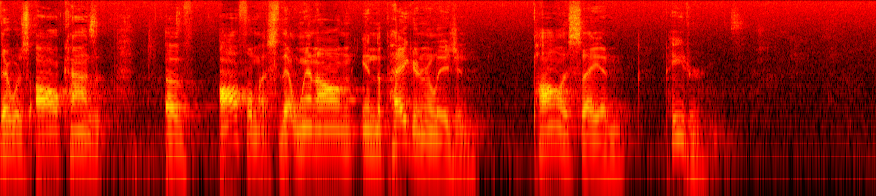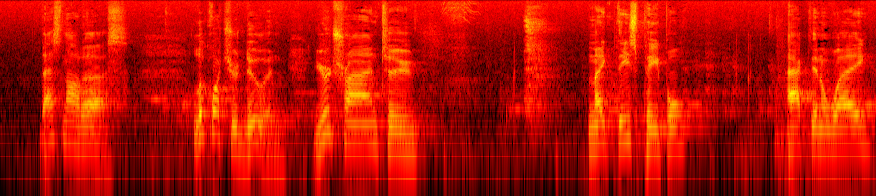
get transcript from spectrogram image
There was all kinds of, of awfulness that went on in the pagan religion. Paul is saying, Peter, that's not us. Look what you're doing. You're trying to make these people act in a way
